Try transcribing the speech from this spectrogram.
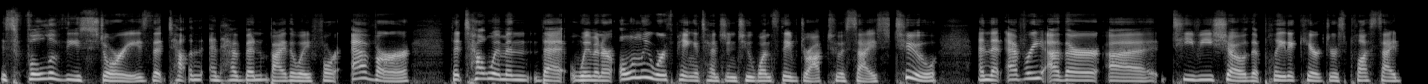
is full of these stories that tell and have been by the way forever that tell women that women are only worth paying attention to once they've dropped to a size 2 and that every other uh, TV show that played a character's plus side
